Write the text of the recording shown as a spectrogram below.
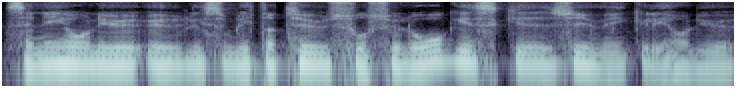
Sen är hon ju ur liksom litteratursociologisk eh, synvinkel är hon ju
